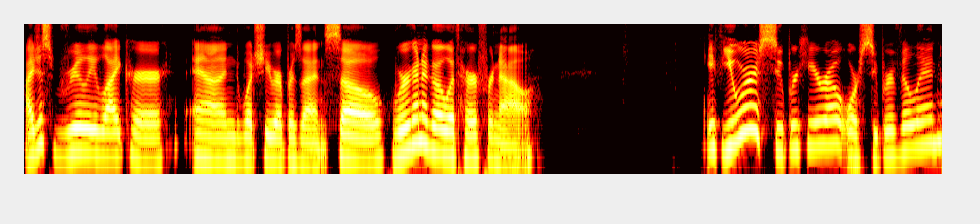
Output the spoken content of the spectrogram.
I just really like her and what she represents. So, we're going to go with her for now. If you were a superhero or supervillain,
